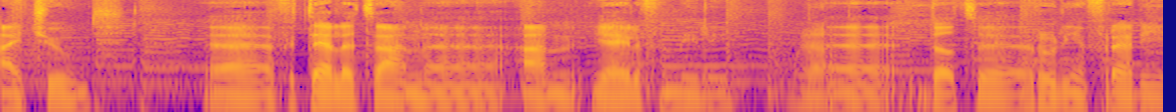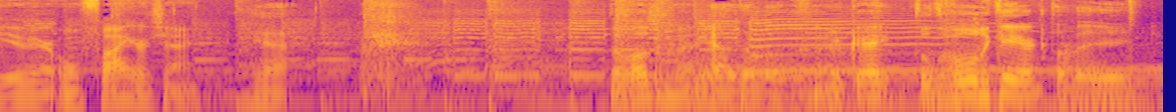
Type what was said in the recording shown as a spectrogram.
iTunes. Vertel het aan, aan je hele familie. Dat Rudy en Freddy weer on fire zijn. ja. Dat was hem, hè? ja, dat was het. Oké, tot de volgende keer. Ik.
